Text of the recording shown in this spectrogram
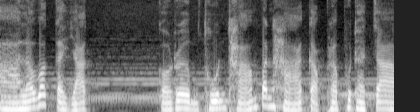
อาแล้ววกยักษ์ก็เริ่มทูลถามปัญหากับพระพุทธเจ้า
